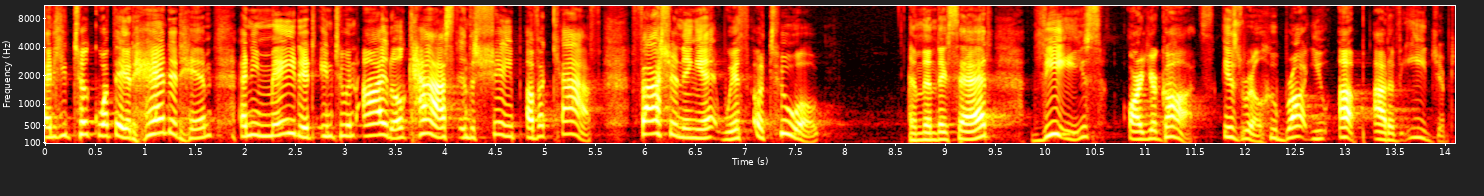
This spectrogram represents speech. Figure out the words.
and he took what they had handed him and he made it into an idol cast in the shape of a calf, fashioning it with a tool. And then they said, These are your gods, Israel, who brought you up out of Egypt.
